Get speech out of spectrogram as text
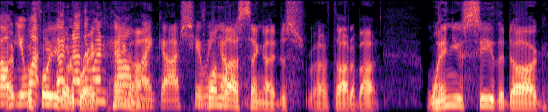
Oh, I- you want you got another break, one? oh on. my gosh, here There's we one go. One last thing I just uh, thought about. When you see the dog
